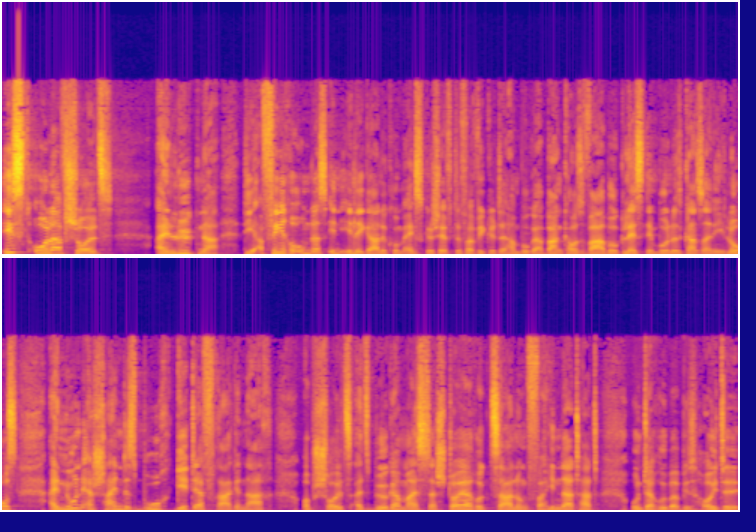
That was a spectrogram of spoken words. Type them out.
Ist Olaf Scholz ein Lügner? Die Affäre um das in illegale Cum-Ex-Geschäfte verwickelte Hamburger Bankhaus Warburg lässt den Bundeskanzler nicht los. Ein nun erscheinendes Buch geht der Frage nach, ob Scholz als Bürgermeister Steuerrückzahlungen verhindert hat und darüber bis heute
